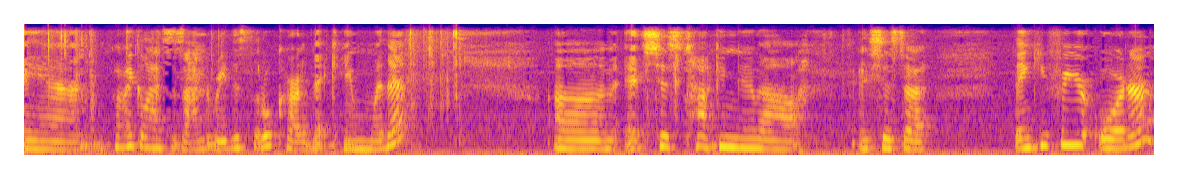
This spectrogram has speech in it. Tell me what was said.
and put my glasses on to read this little card that came with it. Um, it's just talking about, it's just a thank you for your order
